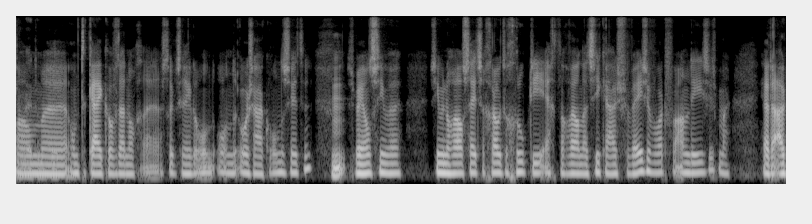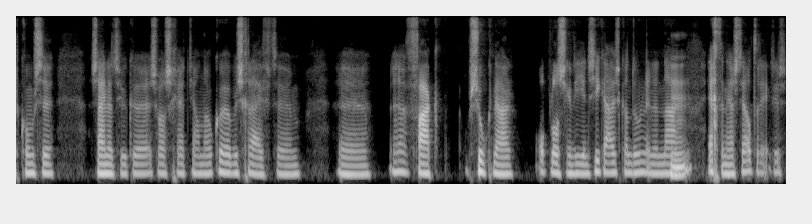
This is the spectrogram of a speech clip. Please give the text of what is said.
um, om, uh, om te kijken of daar nog uh, structurele on on oorzaken onder zitten. Hm. Dus bij ons zien we, zien we nog wel steeds een grote groep die echt nog wel naar het ziekenhuis verwezen wordt voor analyses. Maar ja, de uitkomsten zijn natuurlijk, uh, zoals Gert-Jan ook beschrijft, ehm, vaak op zoek naar oplossingen die je in het ziekenhuis kan doen en daarna Hm. echt een hersteltraject. Dus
